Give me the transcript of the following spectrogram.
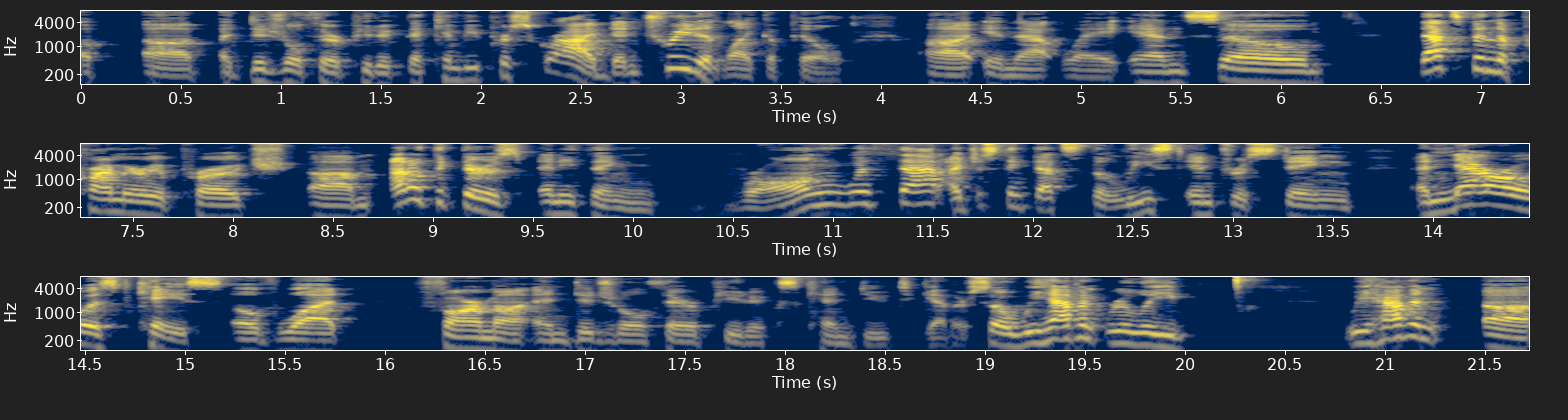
a, a, a, digital therapeutic that can be prescribed and treated like a pill uh, in that way. And so that's been the primary approach. Um, I don't think there's anything wrong with that. I just think that's the least interesting and narrowest case of what pharma and digital therapeutics can do together. So we haven't really we haven't uh,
